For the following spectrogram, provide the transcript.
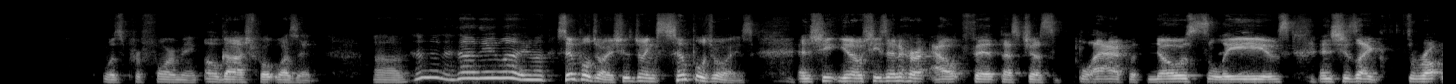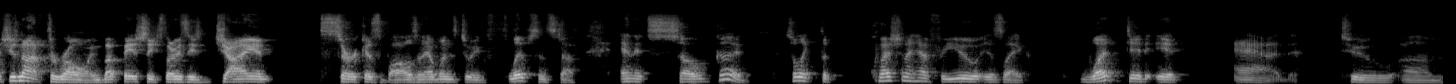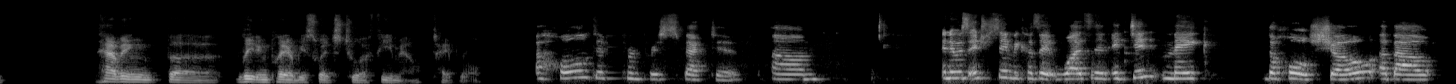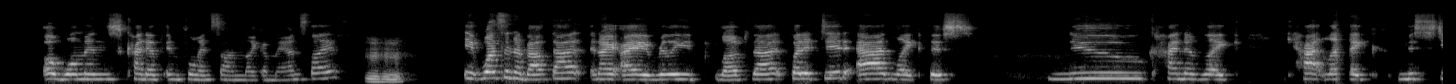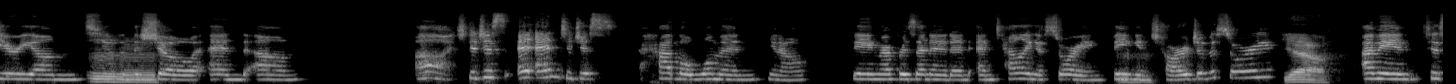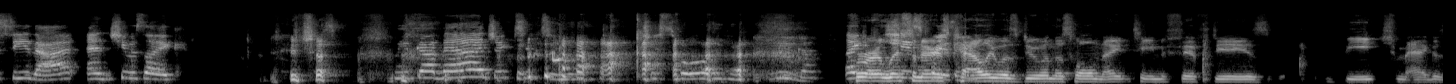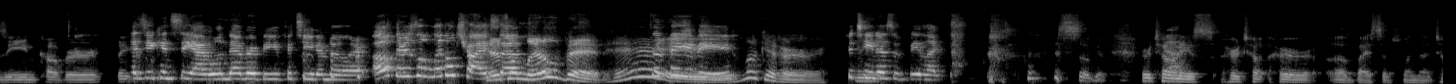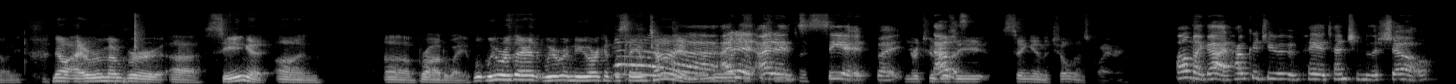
was performing oh gosh, what was it? Simple joys. She was doing simple joys. And she you know she's in her outfit that's just black with no sleeves. And she's like throw she's not throwing but basically throws these giant circus balls and everyone's doing flips and stuff. And it's so good. So like the question i have for you is like what did it add to um having the leading player be switched to a female type role a whole different perspective. Um, and it was interesting because it wasn't, it didn't make the whole show about a woman's kind of influence on like a man's life. mm-hmm It wasn't about that. And I, I really loved that. But it did add like this new kind of like cat like mysterium to the Mhm. show. And, um, oh, to just, and, and to just have a woman, you know, being represented and and telling a story, and being in charge of a story. yeah I mean, to see that, and she was like, just "We've got magic to do just for you." Like, for our listeners crazy. callie was doing this whole 1950s beach magazine cover thing As you can see, I will never be Patina Miller. Oh, there's a little tricep. there's a little bit hey a baby. look at her Patina's would be like, it's so good her tonys her to, her uh, biceps won that tony no i remember uh seeing it on uh broadway we, we were there we were in new york at the same time We were in "Yeah." New I didn't, I didn't time. see it, but you were too that was- busy singing the children's choir oh my god, how could you pay attention to the show?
